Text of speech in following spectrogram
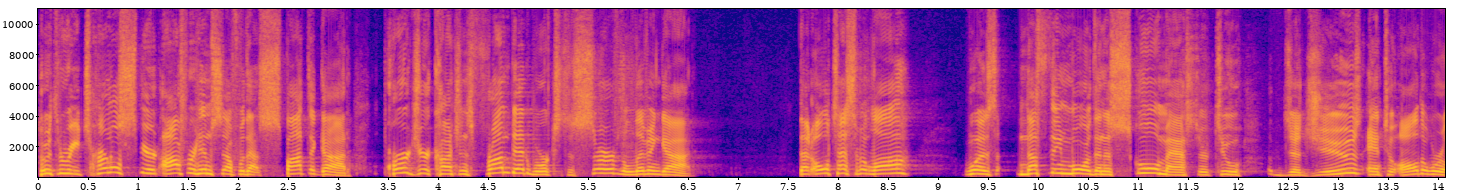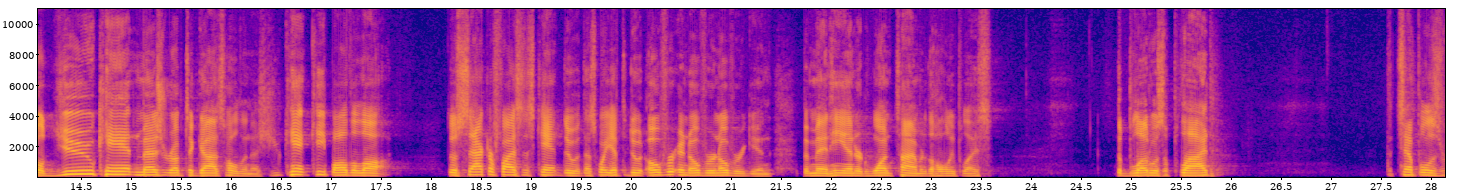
who through eternal spirit offered himself without spot to God, purge your conscience from dead works to serve the living God? That Old Testament law was nothing more than a schoolmaster to the Jews and to all the world. You can't measure up to God's holiness. You can't keep all the law. Those sacrifices can't do it. That's why you have to do it over and over and over again. But man, he entered one time into the holy place. The blood was applied. The temple is,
